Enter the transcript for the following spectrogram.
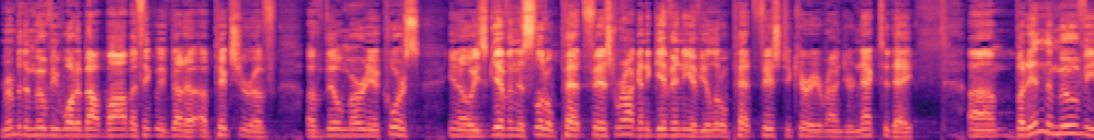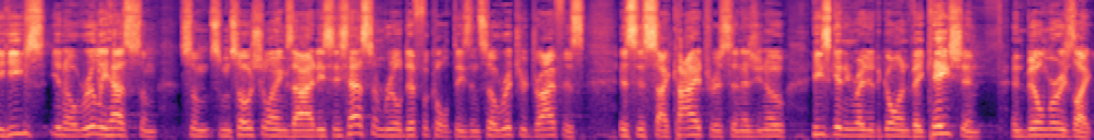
Remember the movie What About Bob? I think we've got a, a picture of, of Bill Murray. Of course, you know, he's given this little pet fish. We're not going to give any of you a little pet fish to carry around your neck today. Um, but in the movie, he's, you know, really has some, some, some social anxieties. He has some real difficulties. And so Richard Dreyfuss is his psychiatrist. And as you know, he's getting ready to go on vacation. And Bill Murray's like,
